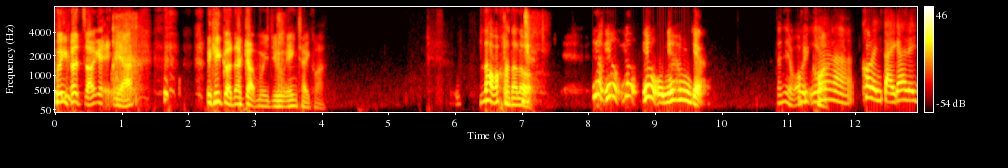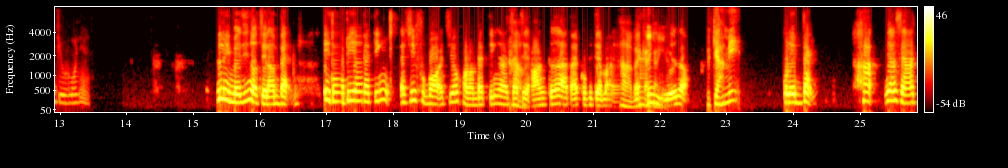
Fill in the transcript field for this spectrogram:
每个咗嘅嘢，你佢觉得夹每住户英才看。那我看到咯， 因为因为因为因为有年佢嘅，等阵我俾有看，啦，可能大家咧就款嘅。你咪知道这人 bet，诶特别有 betting，一支 football 一支可能 betting 啊，就系人哥啊，但系嗰边点啊，一嘢啫，加咩？我哋 bet 吓，有时啊，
